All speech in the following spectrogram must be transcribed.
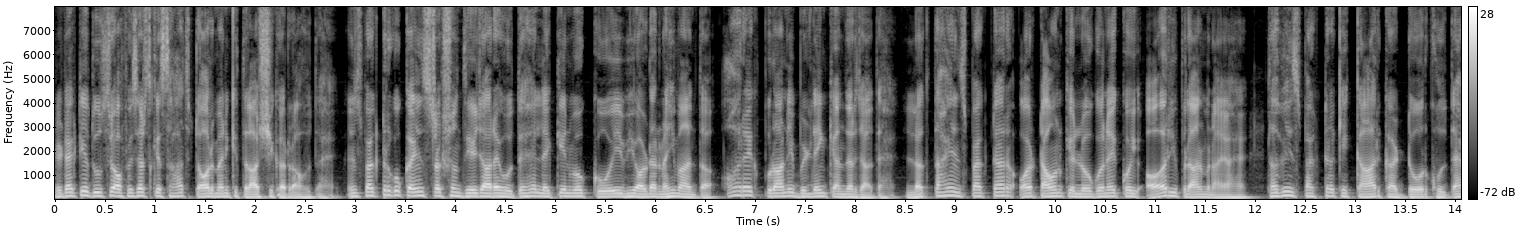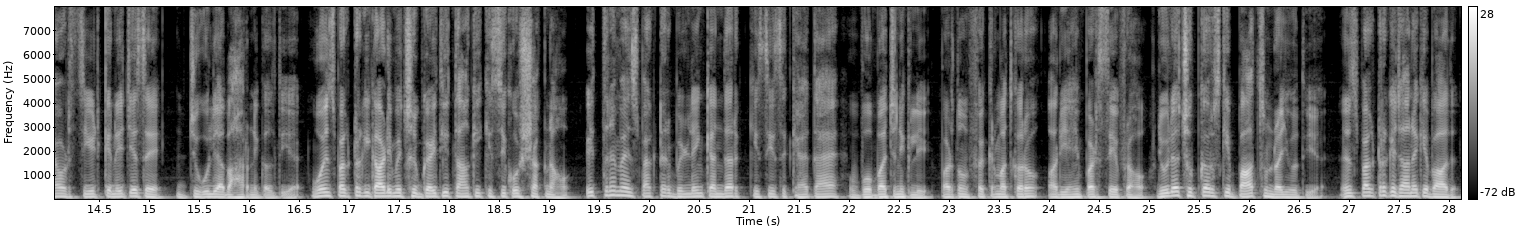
डिटेक्टिव दूसरे ऑफिसर्स के साथ टॉलमैन की तलाशी कर रहा होता है। इंस्पेक्टर को कई इंस्ट्रक्शन दिए जा रहे होते हैं, लेकिन वो कोई भी ऑर्डर नहीं मानता और एक पुरानी बिल्डिंग के अंदर जाता है। लगता है इंस्पेक्टर और टाउन के लोगों ने कोई और ही प्लान बनाया है। तभी इंस्पेक्टर की कार का डोर खुलता है और सीट के नीचे से जूलिया बाहर निकलती है। वो इंस्पेक्टर की गाड़ी में छिप गई थी ताकि किसी को शक ना हो। इतने में इंस्पेक्टर बिल्डिंग के अंदर किसी से कहता है, वो बच निकली, पर तुम फ़िक्र मत करो और यहीं पर सेफ़ रहो। जूलिया छुपकर उसकी बात सुन रही होती है। इंस्पेक्टर के जाने के बाद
